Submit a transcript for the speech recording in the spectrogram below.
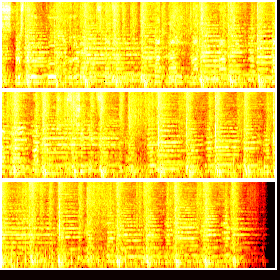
Z posterunku honorowego schodzą kapral Maciej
